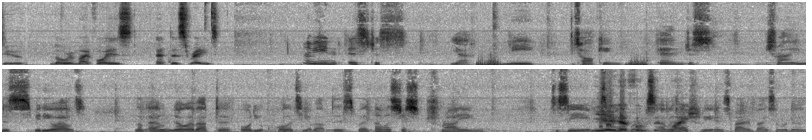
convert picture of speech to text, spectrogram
to lower my voice at this rate? I mean, it's just, yeah, me talking and just trying this video out. Look, I don't know about the audio quality about this, but I was just trying to see if Yeah, it headphones. I was mic. actually inspired by some of the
